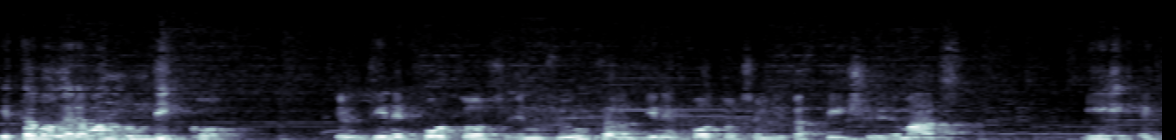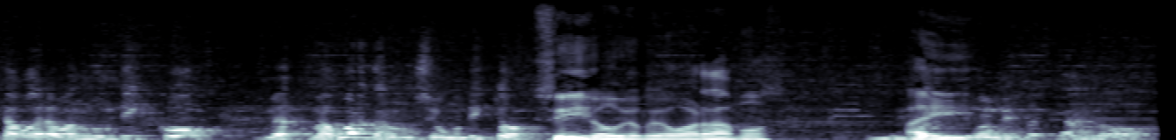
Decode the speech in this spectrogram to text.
y estaba grabando un disco. Él tiene fotos, en su Instagram tiene fotos en el castillo y demás. Y estaba grabando un disco. ¿Me, me aguardan un segundito? Sí, obvio que lo guardamos. Ahí, Porque me estoy quedando-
